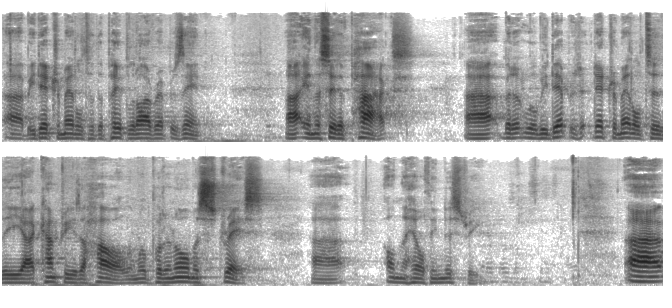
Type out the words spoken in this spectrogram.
uh, be detrimental to the people that I represent uh, in the seat of Parkes, uh, but it will be de detrimental to the uh, country as a whole and will put enormous stress uh, on the health industry. Uh,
